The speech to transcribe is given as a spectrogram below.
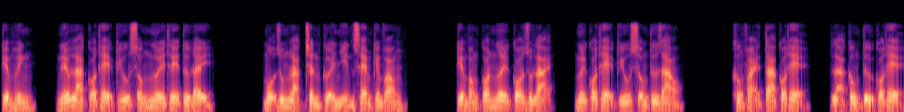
kiếm huynh nếu là có thể cứu sống ngươi thê từ đây mộ dung lạc trần cười nhìn xem kiếm vong kiếm vong con ngươi co rụt lại ngươi có thể cứu sống tư giao không phải ta có thể là công tử có thể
